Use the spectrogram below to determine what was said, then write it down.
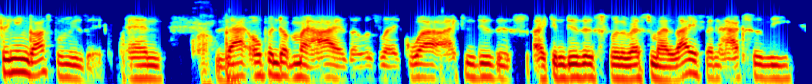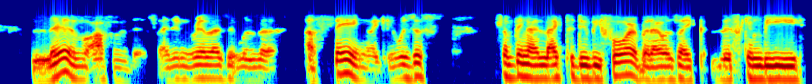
singing gospel music. And wow. that opened up my eyes. I was like, wow, I can do this. I can do this for the rest of my life and actually live off of this. I didn't realize it was a, a thing. Like it was just something I liked to do before, but I was like, this can be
